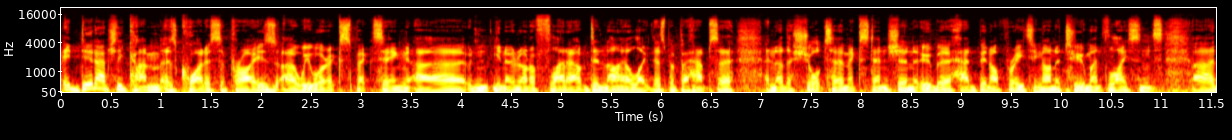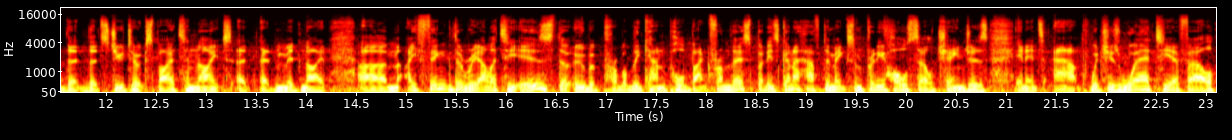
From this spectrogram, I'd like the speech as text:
It did actually come as quite a surprise. Uh, we were expecting, uh, you know, not a flat-out denial like this, but perhaps a, another short-term extension. Uber had been operating on a two-month license uh, that, that's due to expire tonight at, at midnight. Um, I think the reality is that Uber probably can pull back from this, but it's going to have to make some pretty wholesale changes in its app, which is where TFL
